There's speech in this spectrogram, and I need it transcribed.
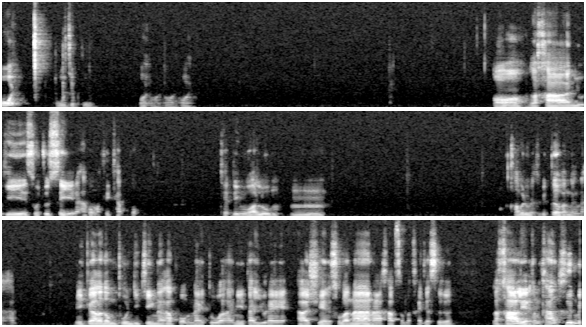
โอ้ยโอ้เจ็บหูโอ้ยโอ้ยโอ้ยโอ้ยอ๋อ ราคาอยู่ที่ 0.4 นะครับผม market cap 6 trading volume อืมาไปดูในทวิตเตอร์แป๊บนึงนะครับ มีการระดมทุนจริง ๆ นะครับ ผมในตัวนี่แต่อยู่ในอาเชนโซลาร่านะครับสำหรับใครจะซื้อ ราคาเหรียญค่อนข้างขึ้นไป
